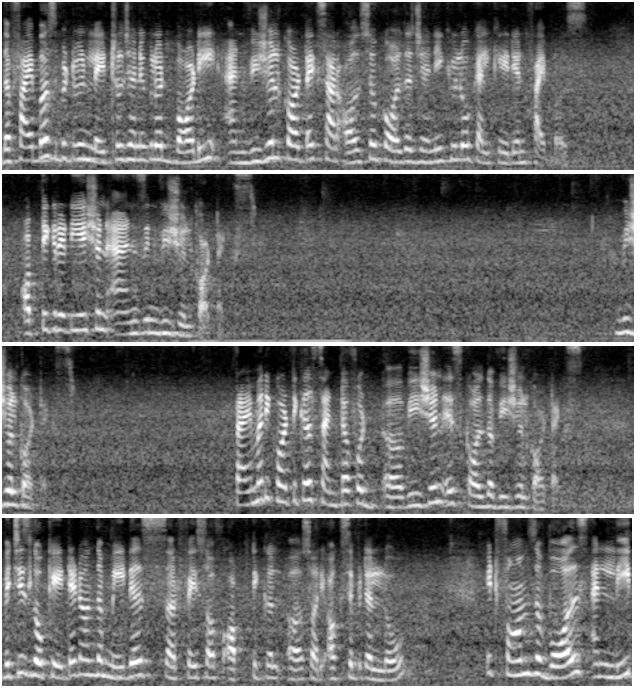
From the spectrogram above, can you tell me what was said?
The fibers between lateral geniculate body and visual cortex are also called the geniculocalcarine fibers. Optic radiation ends in visual cortex. Visual cortex. Primary cortical center for uh, vision is called the visual cortex, which is located on the medial surface of optical, uh, sorry, occipital lobe. It forms the walls and lip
